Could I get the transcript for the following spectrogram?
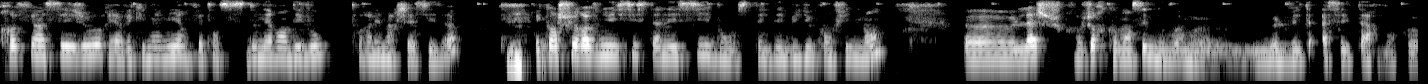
refait un séjour et avec une amie, en fait, on se donnait rendez-vous pour aller marcher à 6 heures. Mmh. Et quand je suis revenue ici cette année-ci, bon, c'était le début du confinement. Euh, là, je, je, recommençais de nouveau à me, lever assez tard. Donc, euh,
